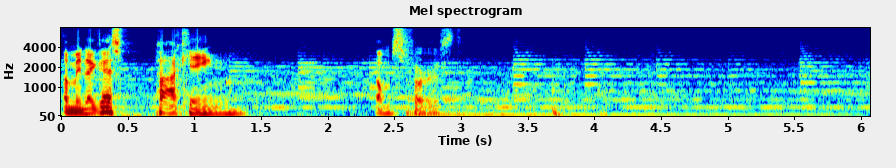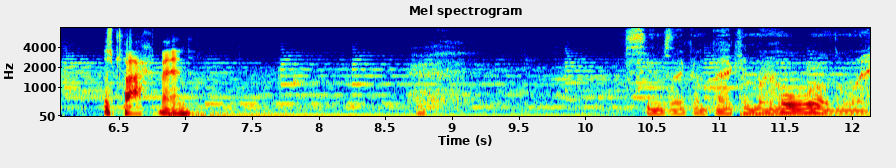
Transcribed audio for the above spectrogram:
I mean, I guess packing comes first. Just pack, man. Seems like I'm packing my whole world away.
